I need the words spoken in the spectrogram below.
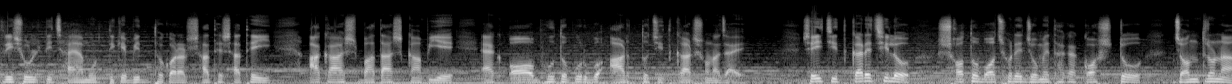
ত্রিশূলটি ছায়ামূর্তিকে বিদ্ধ করার সাথে সাথেই আকাশ বাতাস কাঁপিয়ে এক অভূতপূর্ব আর্তচিৎকার শোনা যায়। সেই চিৎকারে ছিল শত বছরে জমে থাকা কষ্ট, যন্ত্রণা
